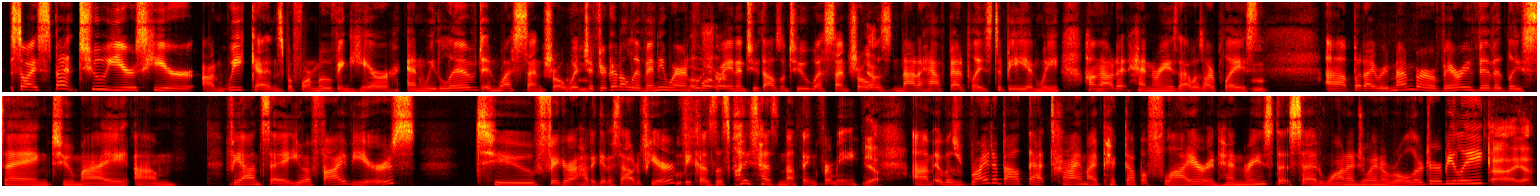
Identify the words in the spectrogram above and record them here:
So I spent two years here on weekends before moving here, and we lived in West Central. Which, if you're going to live anywhere in Oh, Fort sure. Wayne in 2002, West Central Yeah. is not a half bad place to be. And we hung out at Henry's; that was our place. Mm-hmm. Uh, but I remember very vividly saying to my um, fiance, "You have five years." To figure out how to get us out of here because this place has nothing for me. Yeah. Um, it was right about that time I picked up a flyer in Henry's that said, Want to join a roller derby league? ah, yeah,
